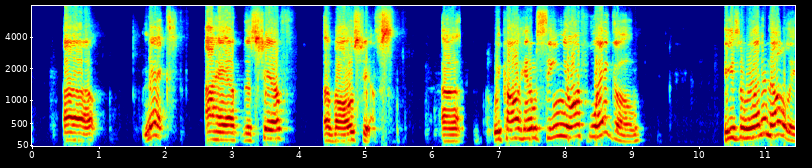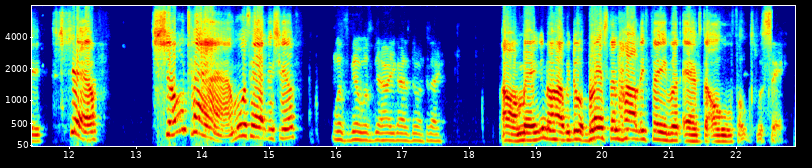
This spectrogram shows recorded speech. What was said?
Uh, next, I have the chef of all chefs. Uh, we call him Senor Fuego. He's the one and only chef. Showtime. What's happening, chef? What's good? What's good? How you guys doing today? Oh man, you know how we do it. Blessed and highly favored, as the old folks would say.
